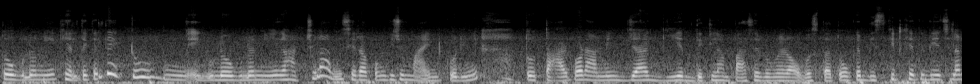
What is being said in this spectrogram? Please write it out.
তো ওগুলো নিয়ে খেলতে খেলতে একটু এগুলো, ওগুলো নিয়ে ঘাঁটছিলো আমি সেরকম কিছু মাইন্ড করিনি। তো তারপর আমি যা গিয়ে দেখলাম পাশের রুমের অবস্থা, তো ওকে বিস্কিট খেতে দিয়েছিলাম,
